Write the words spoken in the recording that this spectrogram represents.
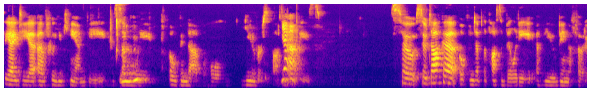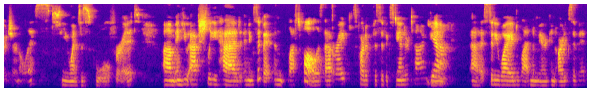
The idea of who you can be Mhm. suddenly opened up a whole universe of possibilities. Yeah. So, so DACA opened up the possibility of you being a photojournalist. You went to school for it, um, and you actually had an exhibit in last fall. Is that right? It's part of Pacific Standard Time. Yeah. Uh, citywide Latin American art exhibit.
